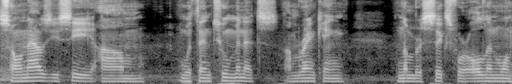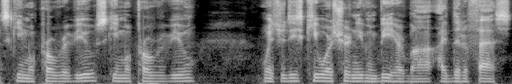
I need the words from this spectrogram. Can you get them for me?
So now as you see, um, within two minutes, I'm ranking number six for all-in-one Schema Pro review, Schema Pro review, which these keywords shouldn't even be here, but I did it fast.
